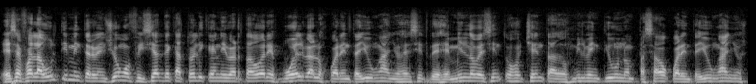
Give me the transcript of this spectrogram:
Esa fue la última intervención oficial de Católica en Libertadores, vuelve a los 41 años, es decir, desde 1980 a 2021 han pasado 41 años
